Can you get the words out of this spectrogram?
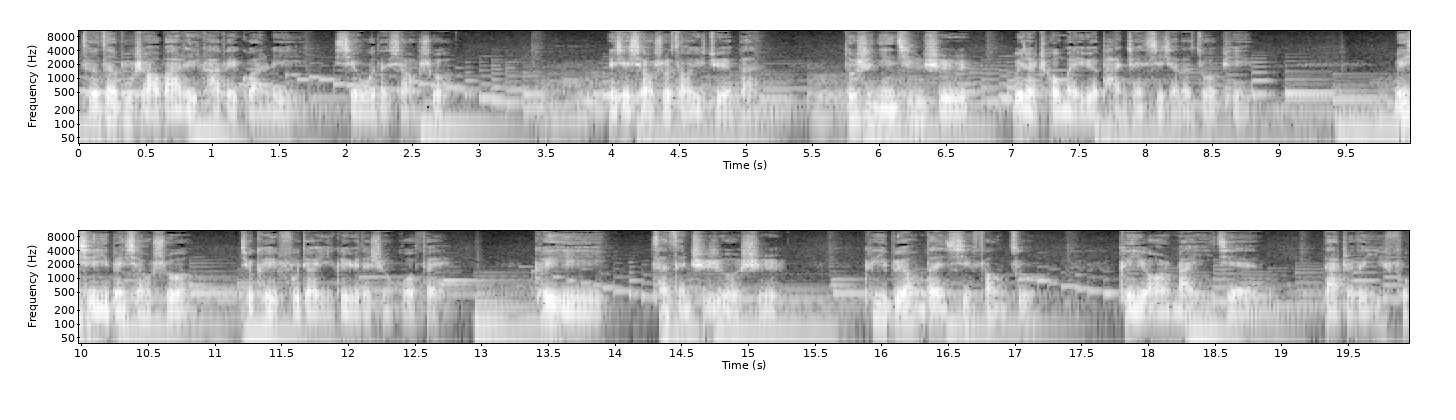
曾在不少巴黎咖啡馆里写我的小说，那些小说早已绝版，都是年轻时为了筹每月盘缠写下的作品，每写一本小说。就可以付掉一个月的生活费，可以餐餐吃热食，可以不用担心房租，可以偶尔买一件打折的衣服。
